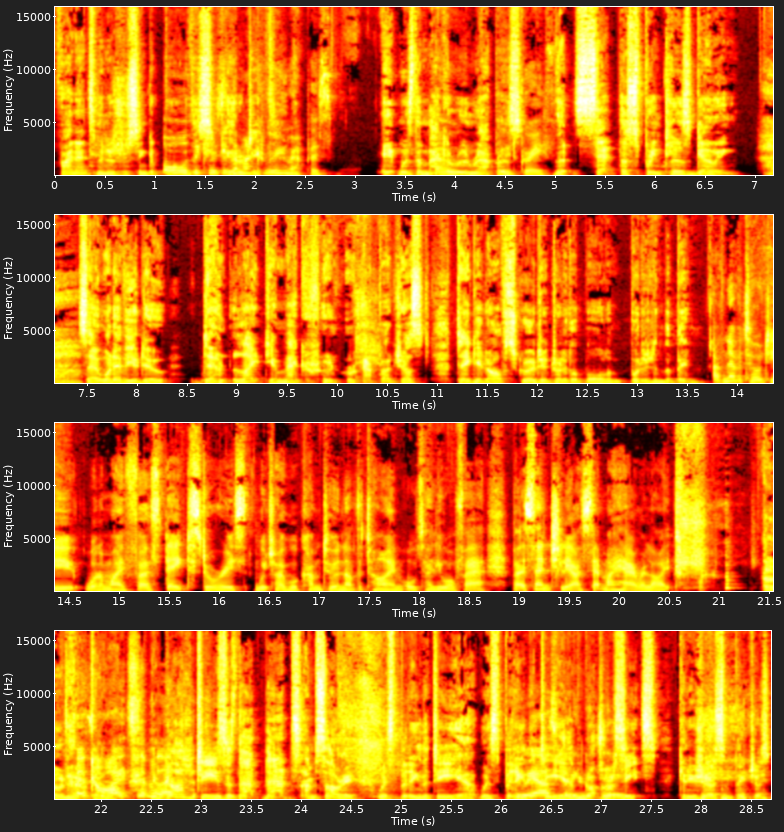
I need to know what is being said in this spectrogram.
finance minister of Singapore All with his because of the macaroon wrappers. It was the oh, macaroon Oh, wrappers that set the sprinklers going. so whatever you do, don't light your macaroon wrapper. Just take it off, screw it into a little ball, and put it in the bin. I've never told you one of my first date stories, which I will come to another time or tell you off air. But essentially, I set my hair alight. Oh no, It's come on! similar. You can't tease us. That that's. I'm sorry. We're spilling the tea here. We're spilling We the tea here. Have you got the tea. receipts? Can you show us some pictures?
